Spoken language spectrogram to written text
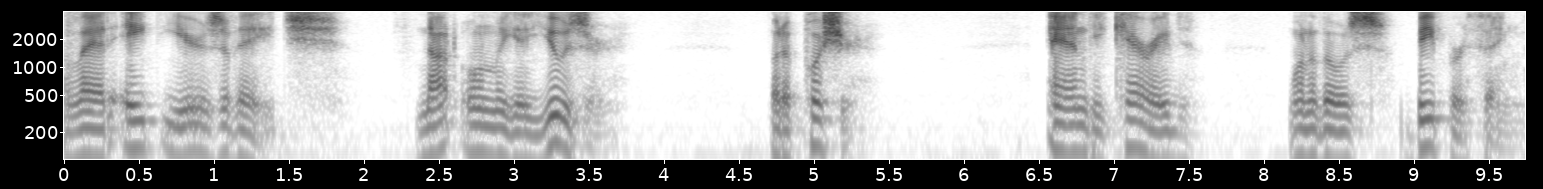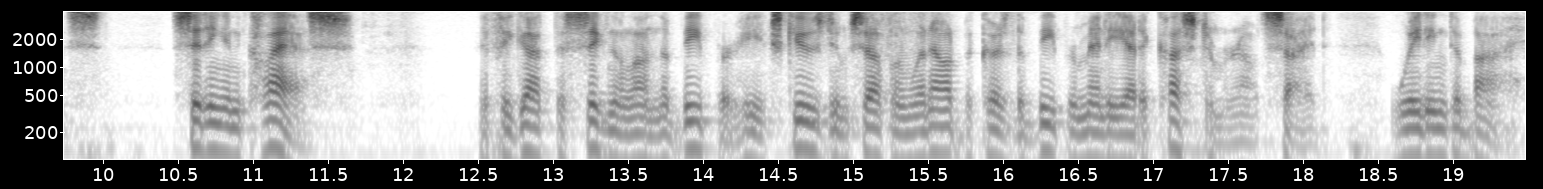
A lad eight years of age, not only a user, but a pusher. And he carried one of those beeper things sitting in class. If he got the signal on the beeper, he excused himself and went out because the beeper meant he had a customer outside waiting to buy.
